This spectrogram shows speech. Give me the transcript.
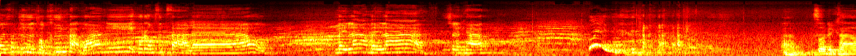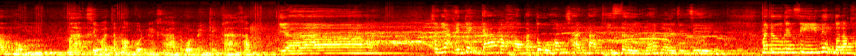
ย คนอื่นเขาขึ้นแบบว่านี่อุดมศึกษาแล้วไมล่าไมล่า เชิญครับอุ๊ย อ่าสวัสดีครับผมมาร์คศิวัตรจำลองกุลนะครับรับบทเป็นเก่งกล้าครับ อย่า ฉันอยากให้เก่งกล้ามาเคาะประตูห้องฉันตามทีเซอร์มากเลยจริงๆ มาดูกันซีหนึ่งตัวละค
